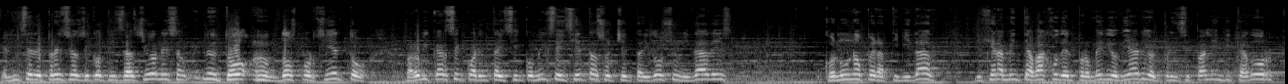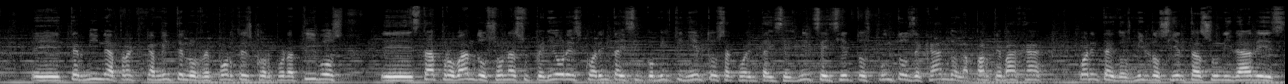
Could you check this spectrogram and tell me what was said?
El índice de precios y cotizaciones aumentó 2% para ubicarse en 45.682 unidades con una operatividad ligeramente abajo del promedio diario. El principal indicador eh, termina prácticamente los reportes corporativos. Eh, está aprobando zonas superiores 45.500 a 46.600 puntos, dejando en la parte baja 42.200 unidades.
